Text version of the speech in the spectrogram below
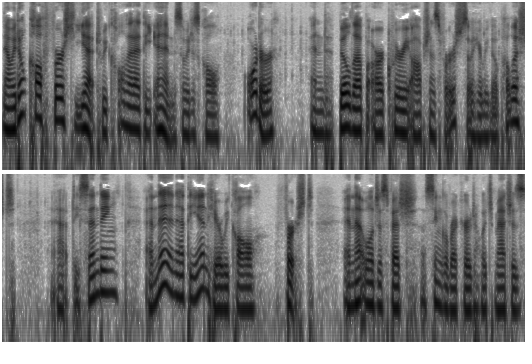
Now we don't call first yet, we call that at the end. So we just call order and build up our query options first. So here we go published at descending. And then at the end here we call first and that will just fetch a single record which matches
